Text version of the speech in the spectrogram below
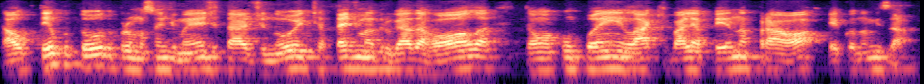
tá? o tempo todo, promoção de manhã, de tarde, de noite, até de madrugada rola. Então acompanhem lá que vale a pena para economizar.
